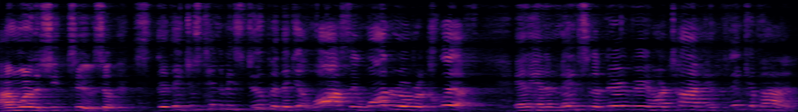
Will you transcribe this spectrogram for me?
I'm one of the sheep too. So they just tend to be stupid. They get lost. They wander over a cliff. And, and it makes it a very, very hard time. And think about it.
